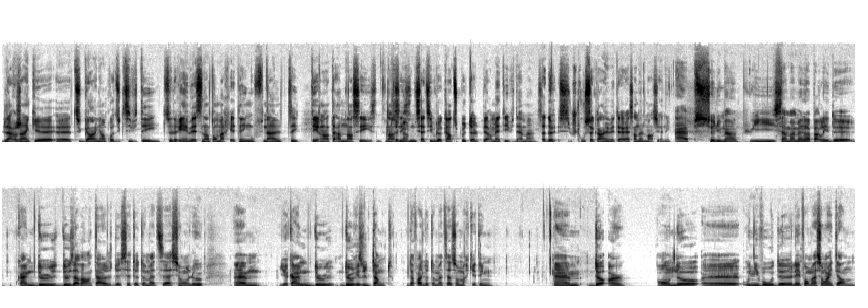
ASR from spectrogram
L'argent que euh, tu gagnes en productivité, tu le réinvestis dans ton marketing. Au final, tu es rentable dans ces, dans ces initiatives-là quand tu peux te le permettre, évidemment. Ça je trouve ça quand même intéressant de le mentionner. Absolument. Puis ça m'amène à parler de quand même deux, deux avantages de cette automatisation-là. Euh, il y a quand même deux, deux résultantes de faire de l'automatisation marketing. Euh, de un, on a au niveau de l'information interne.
